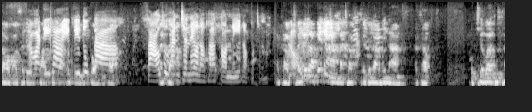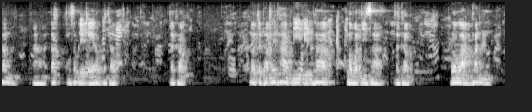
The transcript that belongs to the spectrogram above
เรามาแสดสงวัสดีค่ะวามเอฟจงดีรัตุ๊กตาก่อนนะครับสาวสุพรรณชาแนลนะคะ ตอนนี้เราก็จะมานะครับใช้เวลาไม่นานนะครับใช้เวลาไม่นานนะครับ ผมเชื่อว่าทุกท่านอ่าตั้งความสำเร็จแล้วนะครับนะครับ เราจะทำให้ภาพนี้เป็นภาพประวัติศาสตร์นะครับ ระหว่างท่านท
